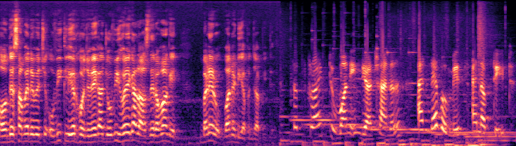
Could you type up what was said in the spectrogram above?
ਆਉਂਦੇ ਸਮੇਂ ਦੇ ਵਿੱਚ ਉਹ ਵੀ ਕਲੀਅਰ ਹੋ ਜਾਵੇਗਾ, ਜੋ ਵੀ ਹੋਏਗਾ ਦੱਸਦੇ ਰਵਾਂਗੇ। ਬਣੇ ਰਹੋ, ਵਨ ਇੰਡੀਆ ਪੰਜਾਬੀ ਤੇ। Subscribe to one India channel and never miss an update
